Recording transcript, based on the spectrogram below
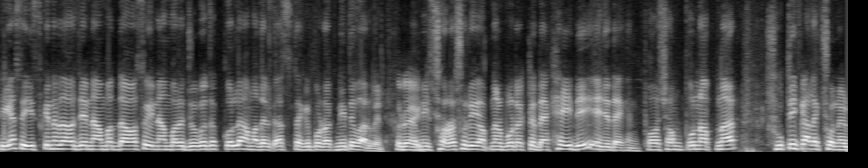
ঠিক আছে? স্ক্রিনে দেওয়া যে নাম্বার দেওয়া আছে ওই নাম্বারে যোগাযোগ করলে আমাদের কাছ থেকে প্রোডাক্ট নিতে পারবেন। আমি সরাসরি আপনার প্রোডাক্টটা দেখাই দিই। এই যে দেখেন সম্পূর্ণ আপনার সুতি কালেকশনের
